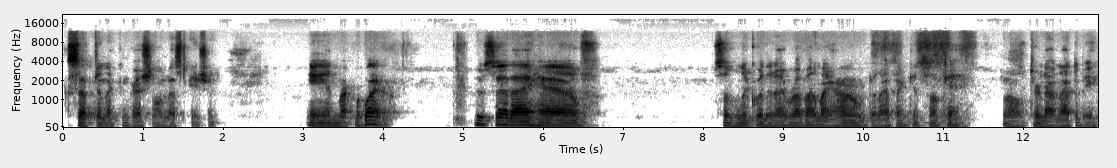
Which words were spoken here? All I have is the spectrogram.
except in a congressional investigation, and Mark McGwire, who said, I have some liquid that I rub on my arm, but I think it's okay. Well, it turned out not to be.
